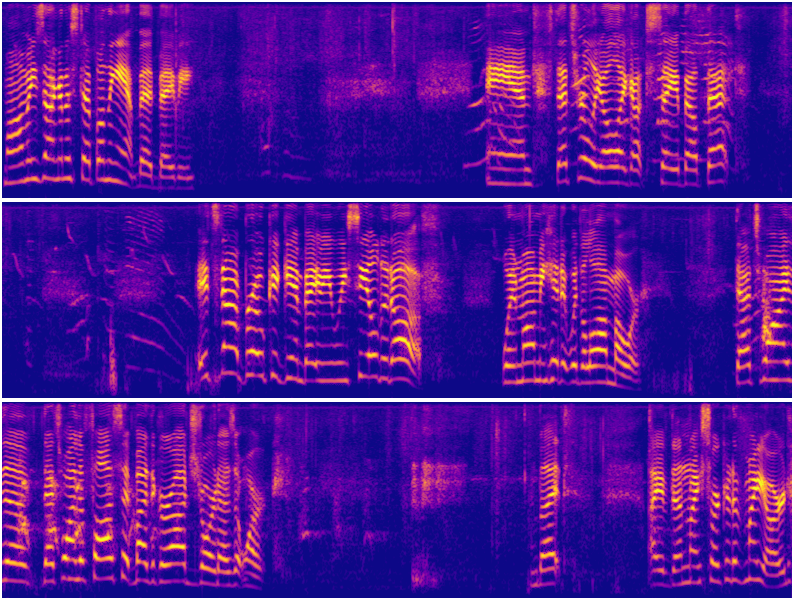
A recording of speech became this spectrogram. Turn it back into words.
Mommy's not going to step on the ant bed, baby. And that's really all I got to say about that. It's not broke again, baby. We sealed it off when Mommy hit it with the lawnmower. That's why the that's why the faucet by the garage door doesn't work. but I have done my circuit of my yard.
